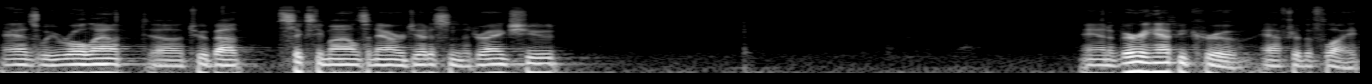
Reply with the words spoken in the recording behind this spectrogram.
As we roll out uh, to about 60 miles an hour, jettison the drag chute. And a very happy crew after the flight.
